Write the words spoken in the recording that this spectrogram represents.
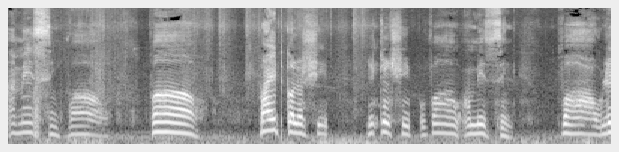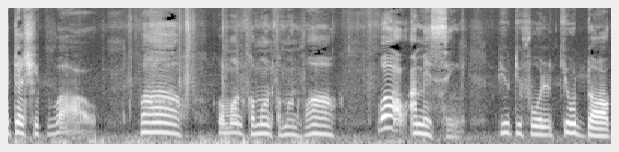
Amazing! Wow! Wow! White color sheep, little sheep. Wow! Amazing! Wow! Little sheep. Wow! Wow! Come on! Come on! Come on! Wow! Wow! Amazing! Beautiful, cute dog,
